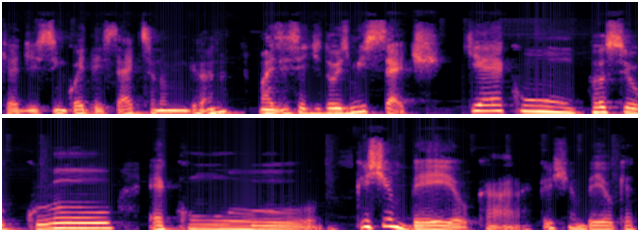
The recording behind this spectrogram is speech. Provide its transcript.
Que é de 57, se eu não me engano, mas esse é de 2007 que é com Russell Crowe, é com o Christian Bale, cara. Christian Bale, que é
